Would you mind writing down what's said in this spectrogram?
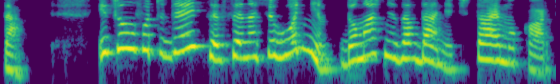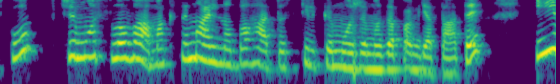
Так. It's all for today. Це все на сьогодні. Домашнє завдання. Читаємо картку, вчимо слова максимально багато, скільки можемо запам'ятати, і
